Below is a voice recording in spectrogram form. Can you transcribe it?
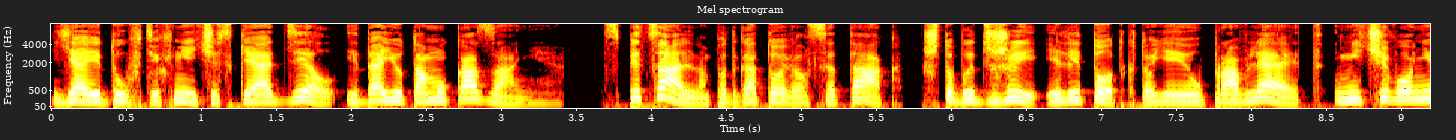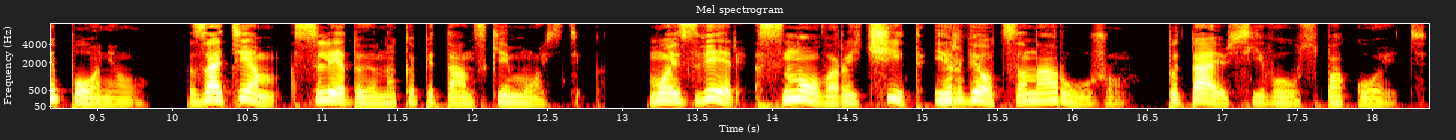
Я иду в технический отдел и даю там указания. Специально подготовился так, чтобы Джи или тот, кто ею управляет, ничего не понял. Затем следую на капитанский мостик. Мой зверь снова рычит и рвется наружу. Пытаюсь его успокоить.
